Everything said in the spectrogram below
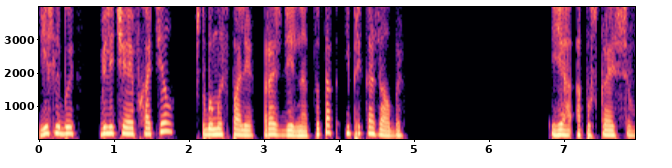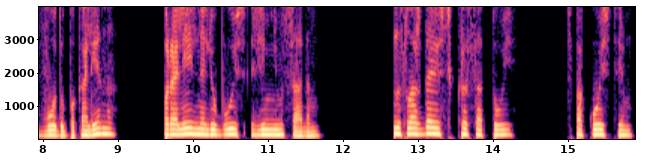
Если бы Величаев хотел, чтобы мы спали раздельно, то так и приказал бы. Я опускаюсь в воду по колено, параллельно любуюсь зимним садом. Наслаждаюсь красотой, спокойствием.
